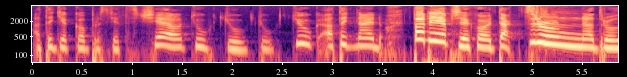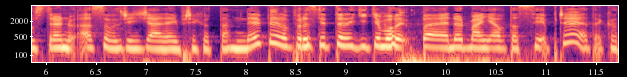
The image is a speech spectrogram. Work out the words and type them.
a teď jako prostě šel, ťuk, ťuk, ťuk, ťuk, a teď najednou, tady je přechod, tak crun na druhou stranu a samozřejmě žádný přechod tam nebyl, prostě ty lidi tě mohli úplně normální auta si je přejet, jako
